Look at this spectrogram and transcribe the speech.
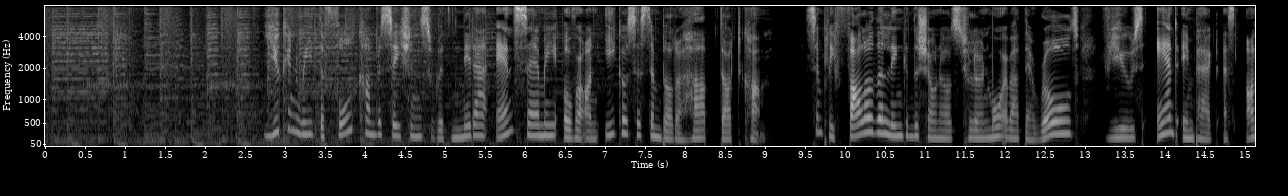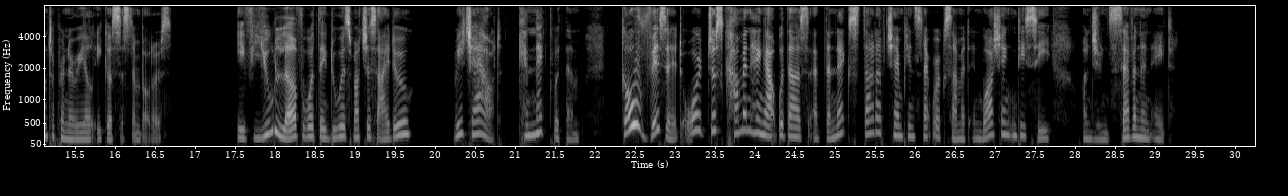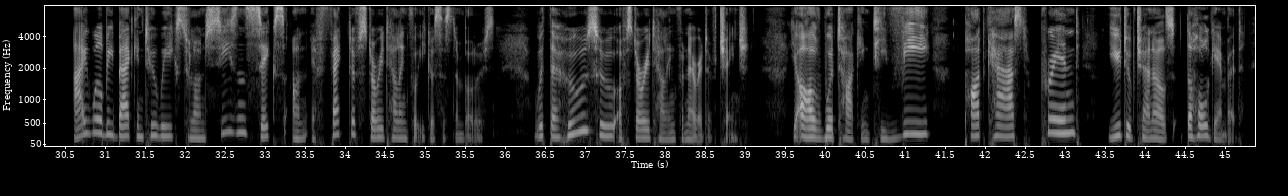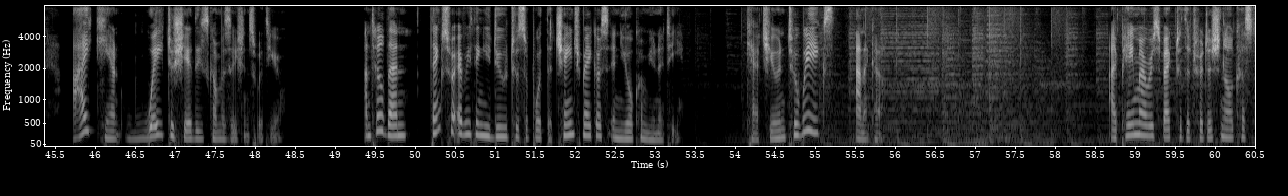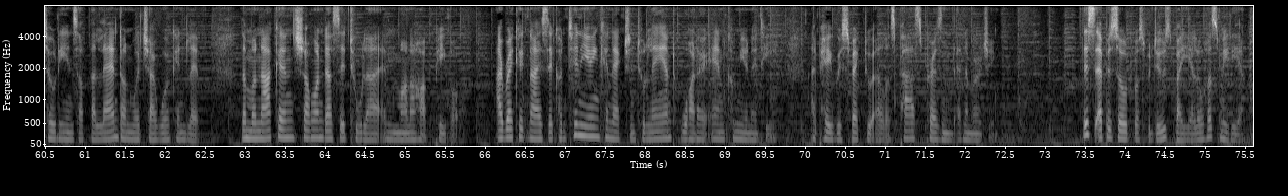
You can read the full conversations with Nida and Sammy over on ecosystembuilderhub.com. Simply follow the link in the show notes to learn more about their roles, views, and impact as entrepreneurial ecosystem builders. If you love what they do as much as I do, reach out, connect with them, go visit, or just come and hang out with us at the next Startup Champions Network Summit in Washington, D.C. on June 7 and 8. I will be back in two weeks to launch season six on effective storytelling for ecosystem builders with the who's who of storytelling for narrative change. Y'all, we're talking TV, podcast, print, YouTube channels, the whole gambit. I can't wait to share these conversations with you. Until then, thanks for everything you do to support the changemakers in your community. Catch you in two weeks, Anika. I pay my respect to the traditional custodians of the land on which I work and live, the Monacan, Shawandasse Tula, and Manahoac people. I recognize their continuing connection to land, water, and community. I pay respect to elders past, present, and emerging. This episode was produced by Yellow House Media.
